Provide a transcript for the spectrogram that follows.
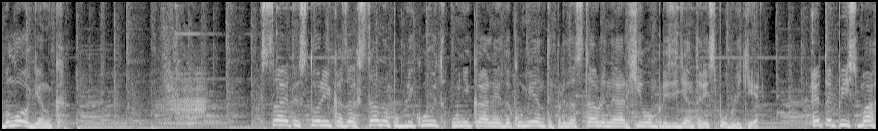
Блогинг. Сайт истории Казахстана публикует уникальные документы, предоставленные архивом президента республики. Это письма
